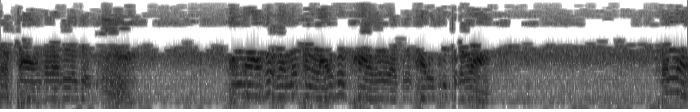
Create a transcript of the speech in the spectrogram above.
ก็กลางกระเรือหยุดอันดาพวกเราทั้งหลายที่พายเรือเป็นใครที่กระว่าสำหรับ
